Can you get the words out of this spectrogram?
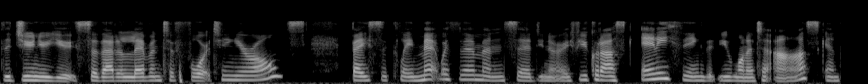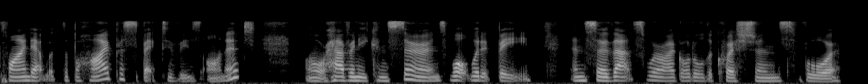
the junior youth, so that 11 to 14 year olds. Basically, met with them and said, you know, if you could ask anything that you wanted to ask and find out what the Baha'i perspective is on it or have any concerns, what would it be? And so that's where I got all the questions for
